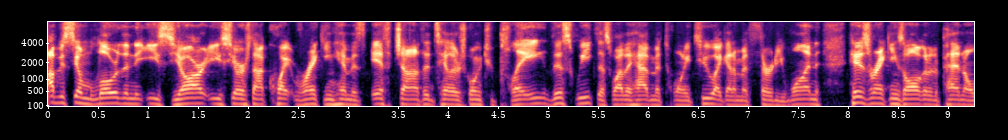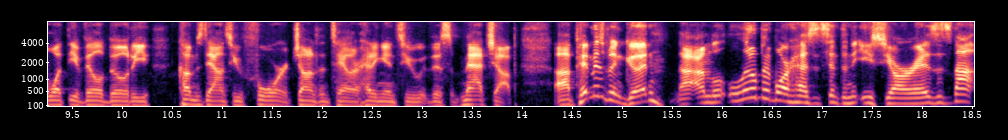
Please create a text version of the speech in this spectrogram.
obviously, I'm lower than the ECR. ECR is not quite ranking him as if Jonathan Taylor is going to play this week. That's why they have him at 22. I got him at 31. His rankings all going to depend on what the availability comes down to for Jonathan Taylor heading into this matchup. Uh, Pittman's been good. I'm a little bit more hesitant than the ECR is. It's not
